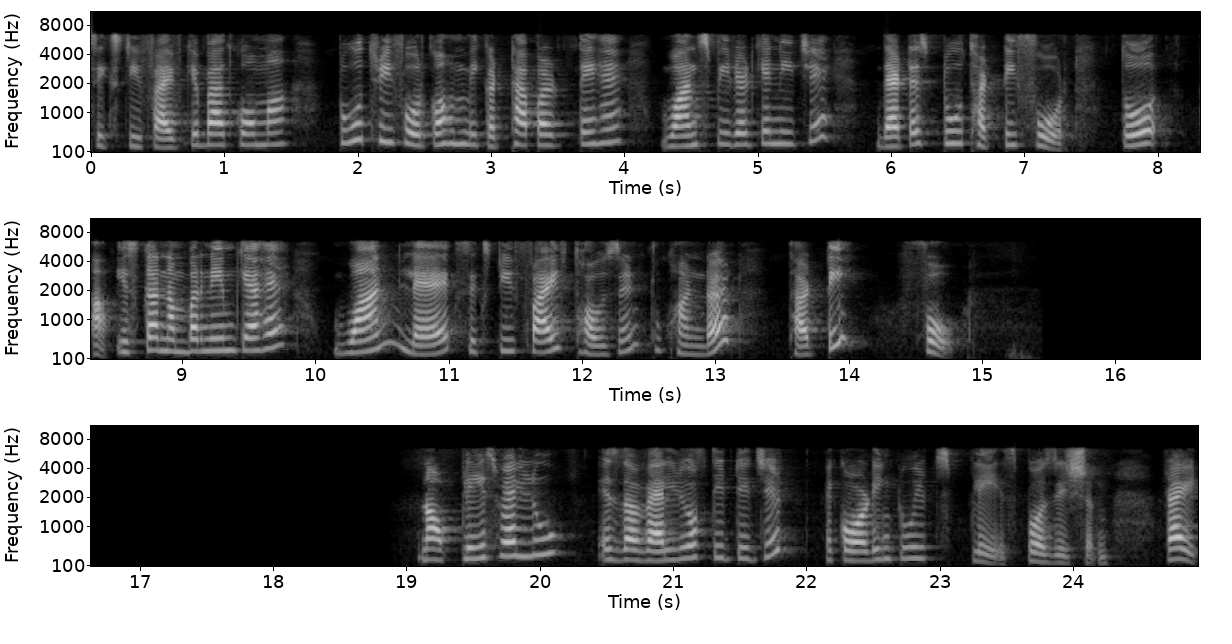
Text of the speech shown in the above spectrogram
सिक्सटी फाइव के बाद कोमा टू थ्री फोर को हम इकट्ठा पढ़ते हैं वंस पीरियड के नीचे. That is two thirty four. तो इसका नंबर नेम क्या है? one lakh sixty five thousand two hundred thirty four. Now place value is the value of the digit according to its place position right?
